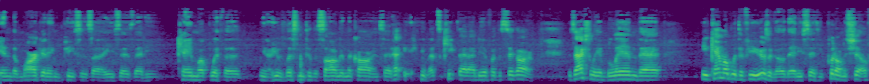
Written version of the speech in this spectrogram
in the marketing pieces, uh, he says that he came up with a, you know, he was listening to the song in the car and said, hey, let's keep that idea for the cigar. It's actually a blend that he came up with a few years ago that he says he put on the shelf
